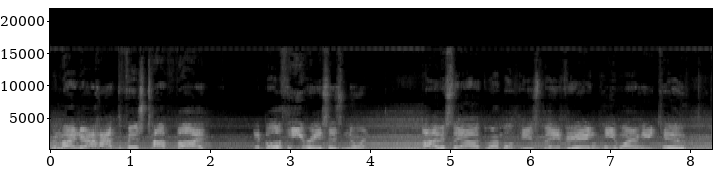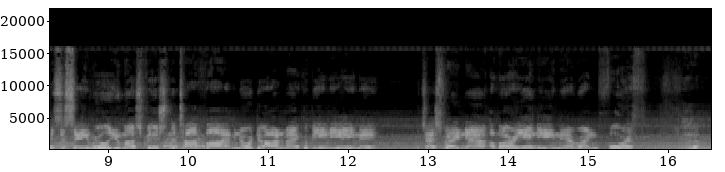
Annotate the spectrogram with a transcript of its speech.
reminder, I have to finish top five in both heat races. Nor obviously, I'll have to run both heats, but if you're in heat one or heat two, it's the same rule. You must finish in the top five in order to automatically be in the A main. Which as right now, I'm already in the A main. I'm running fourth.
